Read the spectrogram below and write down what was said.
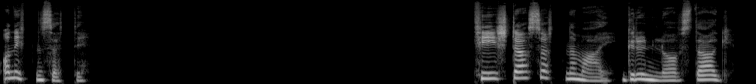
og 1970 Tirsdag 17. mai, grunnlovsdag.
